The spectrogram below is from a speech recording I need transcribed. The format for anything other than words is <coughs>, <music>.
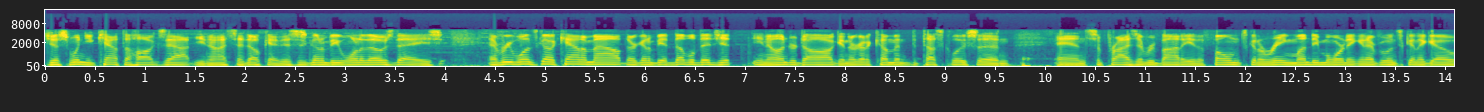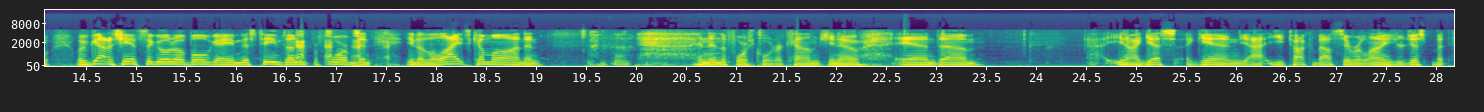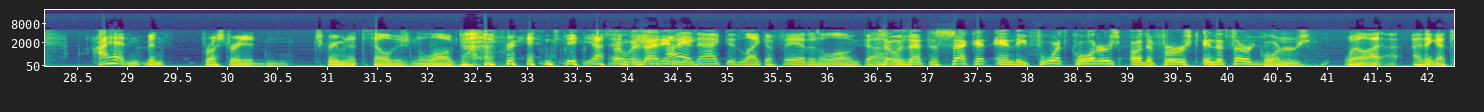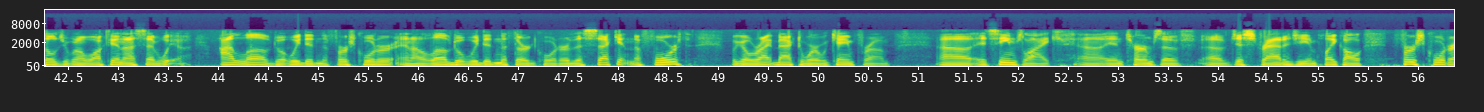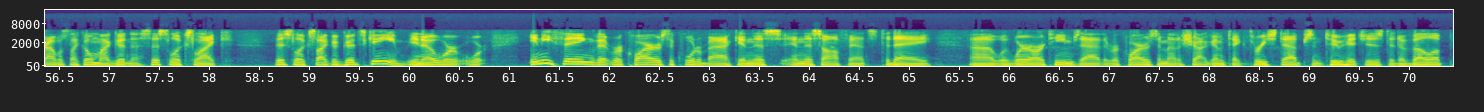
Just when you count the hogs out, you know, I said, okay, this is going to be one of those days. Everyone's going to count them out. They're going to be a double digit, you know, underdog, and they're going to come into Tuscaloosa and and surprise everybody. The phone's going to ring Monday morning, and everyone's going to go, "We've got a chance to go to a bowl game. This team's underperformed," and <laughs> you know, the lights come on, and <laughs> and then the fourth quarter comes, you know, and. um you know, I guess again, yeah, you talk about silver linings. You're just, but I hadn't been frustrated and screaming at the television a long <laughs> time, Randy. I So was that in I the- hadn't acted like a fan in a long time. So was that the second and the fourth quarters, or the first and the third quarters? Well, I I think I told you when I walked in. I said we. I loved what we did in the first quarter, and I loved what we did in the third quarter. The second and the fourth, we go right back to where we came from. Uh, it seems like uh, in terms of, of just strategy and play call. First quarter, I was like, oh my goodness, this looks like this looks like a good scheme. You know, we're, we're anything that requires the quarterback in this in this offense today, uh, with where our team's at, that requires them out of shotgun to take three steps and two hitches to develop.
